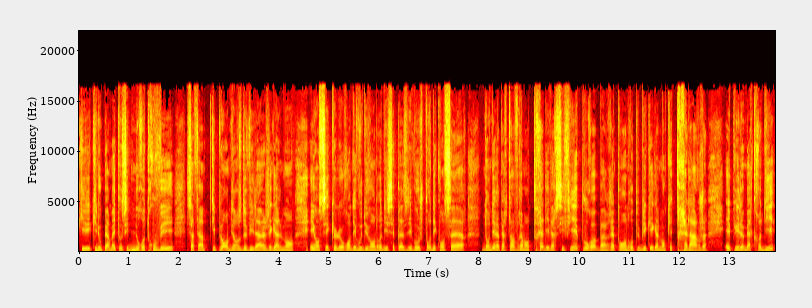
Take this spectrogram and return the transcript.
qui, qui nous permettent aussi de nous retrouver. Ça fait un petit peu ambiance de village également et on sait que le rendez-vous du vendredi c'est Place des Vosges pour des concerts dans des répertoires vraiment très diversifiés pour ben, répondre au public également qui est très large. Et puis le mercredi,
